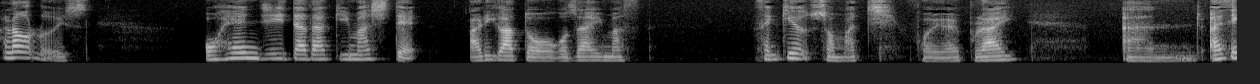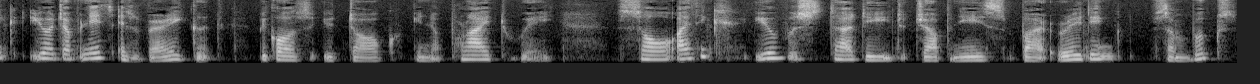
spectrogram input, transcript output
Hello, Louis. お返事いただきましてありがとうございます。Thank you so much for your reply. And I think your Japanese is very good because you talk in a polite way. So I think you've studied Japanese by reading some books.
